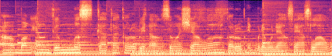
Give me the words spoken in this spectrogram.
Abang El gemes kata kau Ruben Onsu Masya Allah. Kau Ruben mudah-mudahan sehat selalu.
